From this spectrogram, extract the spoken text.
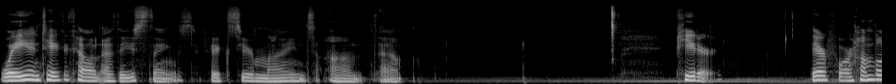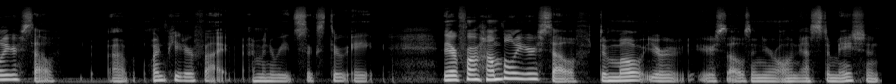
Weigh and take account of these things. Fix your minds on them. Peter, therefore, humble yourself. Um, 1 Peter 5, I'm going to read 6 through 8. Therefore, humble yourself, demote your, yourselves in your own estimation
